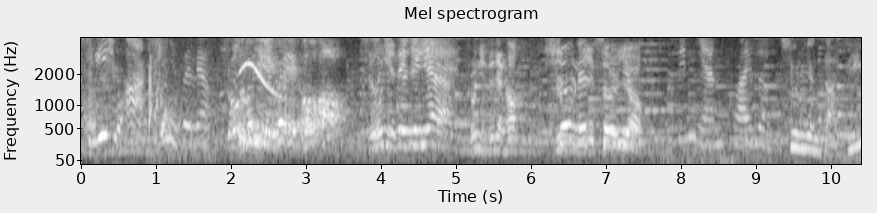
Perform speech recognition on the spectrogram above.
数一数二，数你最亮，数你胃口好，数你最敬业，数你最健康，数你最有，新年快乐，新年大吉。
